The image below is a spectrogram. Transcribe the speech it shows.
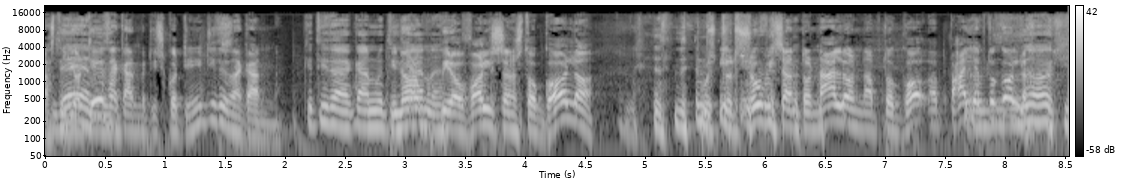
Στη Δεν- γιορτή δεν θα κάνουμε τη σκοτεινή, τι θες να κάνουμε; Και τι θα κάνουμε Την την ώρα που Γιάννα. πυροβόλησαν στον κόλο, που στουρσούβησαν τον άλλον από τον κόλο. Πάλι από τον κόλο. Όχι.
